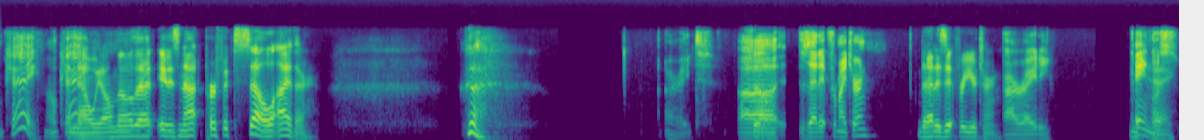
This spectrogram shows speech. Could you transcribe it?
Okay. Okay. And now we all know that it is not perfect cell either. All right. Uh, is that it for my turn? that is it for your turn. Alrighty. Okay. Painless.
